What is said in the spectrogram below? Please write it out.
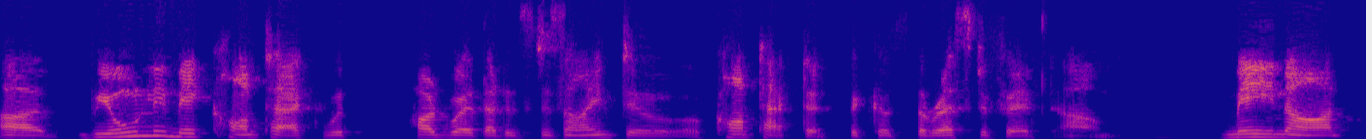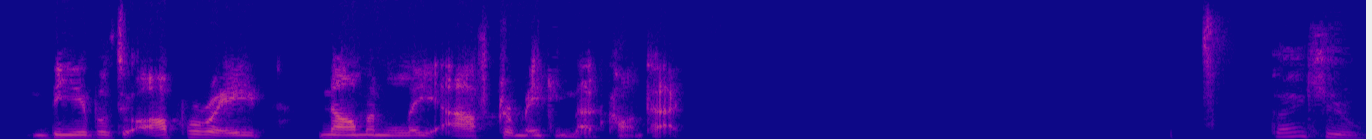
uh, we only make contact with hardware that is designed to contact it because the rest of it um, may not be able to operate nominally after making that contact. Thank you.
